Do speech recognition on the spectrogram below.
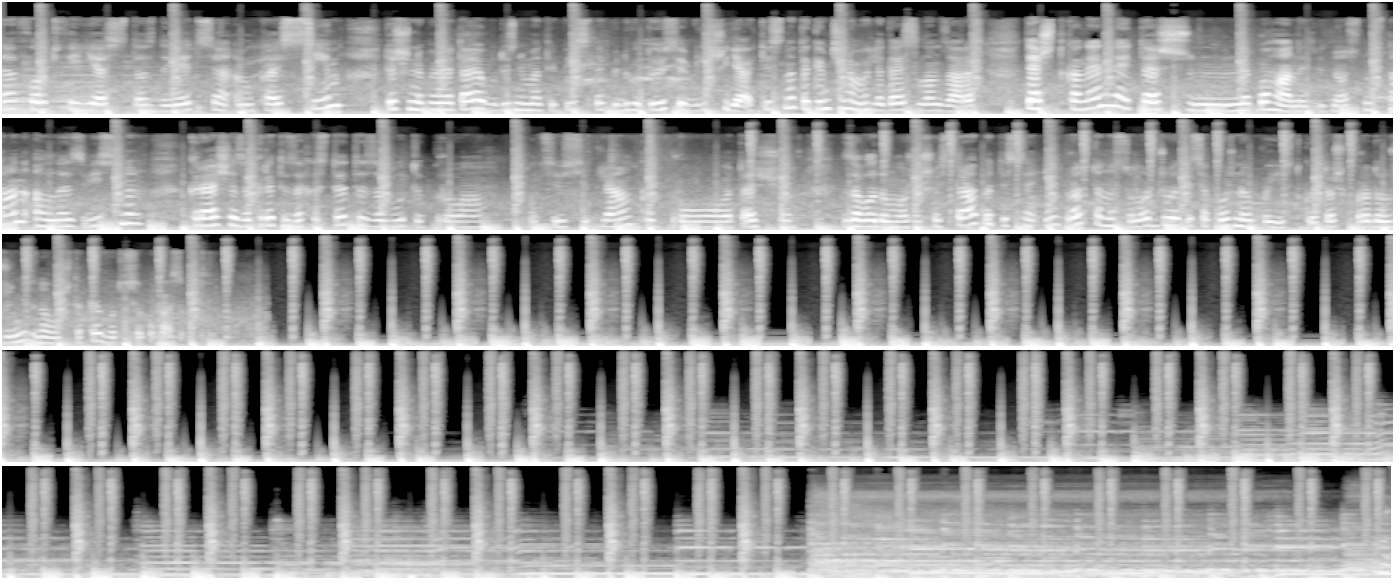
Це Ford Fiesta, здається, МК-7. Точно не пам'ятаю, буду знімати після, підготуюся більш якісно. Таким чином виглядає салон зараз. Теж тканинний, теж непоганий відносно стан, але звісно краще закрити, захистити, забути про ці всі плямки, про те, що заводу може щось трапитися, і просто насолоджуватися кожною поїздкою. Тож в продовженні знову ж таки буду все показувати.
